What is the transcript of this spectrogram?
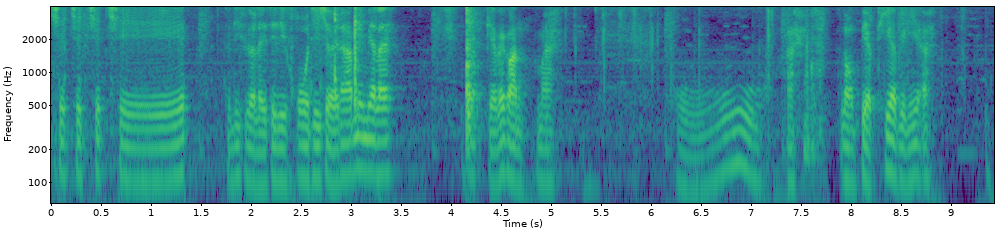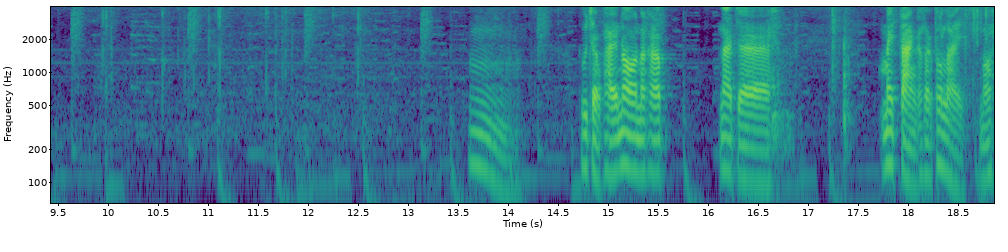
เช็ดเช็ดเช็ดเช็ดอันนี้คืออะไรซิลิโคนเฉยๆนะครับไม่มีอะไร เก็บไว้ก่อนมา อ้อะลองเปรียบเทียบอย่างนี้อะอืมดูจากภายนอกนะครับ น่าจะไม่ต่างกันสักเท่าไหร่เนาะ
